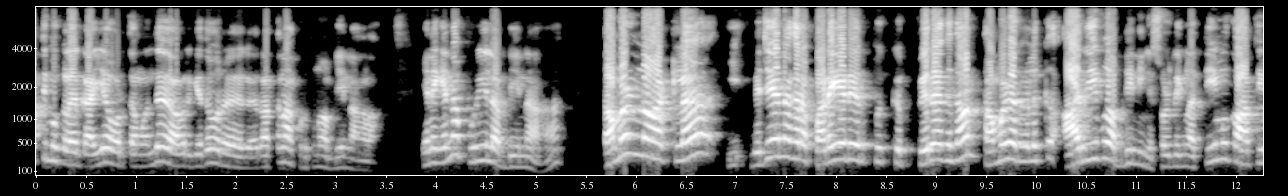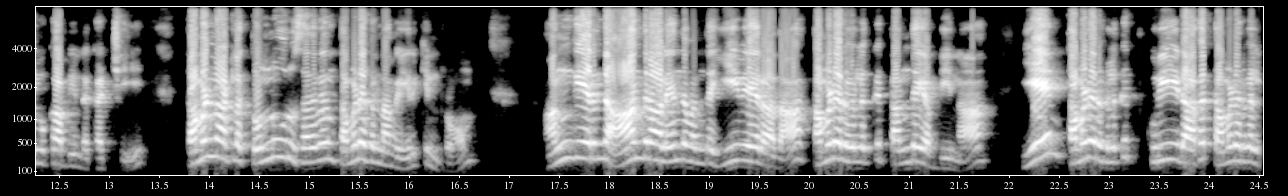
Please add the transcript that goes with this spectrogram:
அதிமுக இருக்க ஐயா ஒருத்தவங்க வந்து அவருக்கு ஏதோ ஒரு ரத்னா கொடுக்கணும் அப்படின்னாங்களாம். எனக்கு என்ன புரியல அப்படின்னா தமிழ்நாட்டுல விஜயநகர படையெடுப்புக்கு பிறகுதான் தமிழர்களுக்கு அறிவு அப்படின்னு நீங்க சொல்றீங்களா? திமுக அதிமுக அப்படின்ற கட்சி தமிழ்நாட்டுல தொண்ணூறு சதவீதம் தமிழர்கள் நாங்க இருக்கின்றோம். அங்கே இருந்து ஆந்திரால இருந்து வந்த ஈவேரா தான் தமிழர்களுக்கு தந்தை அப்படின்னா ஏன் தமிழர்களுக்கு குறியீடாக தமிழர்கள்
